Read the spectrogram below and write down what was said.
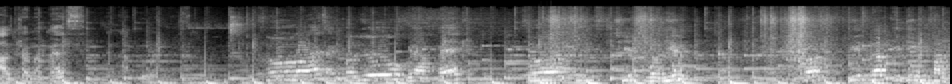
I'll try my best and I'll do my best. So as I told you, we are back. So this is Chief Wodian. Because he's not eating this one.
